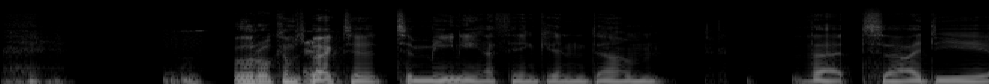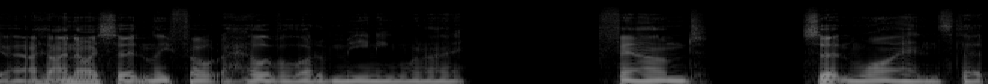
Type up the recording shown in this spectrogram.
Well, it all comes And- back to to meaning, I think, and um, that idea. I, I know I certainly felt a hell of a lot of meaning when I found certain wines that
